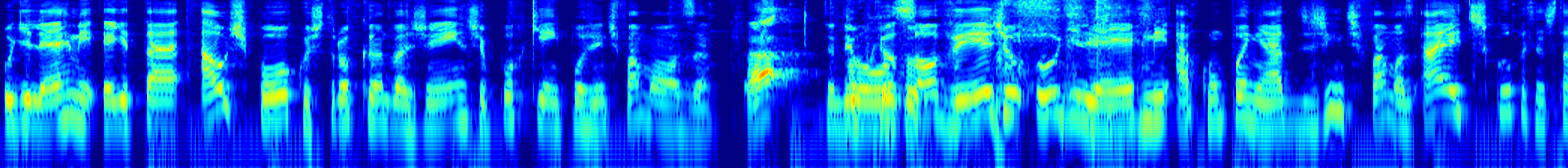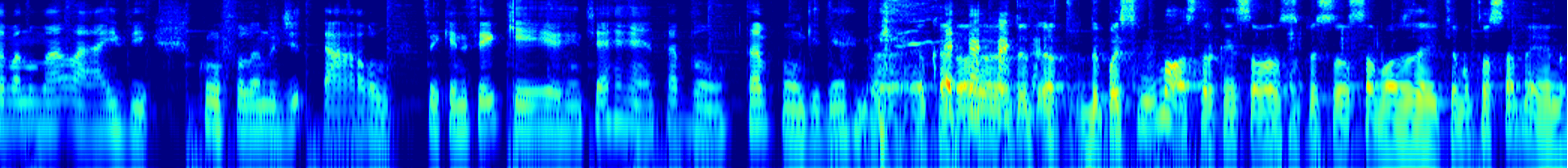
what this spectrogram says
O Guilherme, ele tá aos poucos trocando a gente por quem? Por gente famosa. Ah! Entendeu? Porque eu Pronto. só vejo o Guilherme acompanhado de gente famosa. Ai, desculpa, a gente tava numa live com fulano de tal. Sei que, não sei o que. A gente é, tá bom, tá bom, Guilherme. Ah, eu quero. eu- eu- depois você me mostra quem são essas pessoas famosas aí que eu não tô sabendo.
